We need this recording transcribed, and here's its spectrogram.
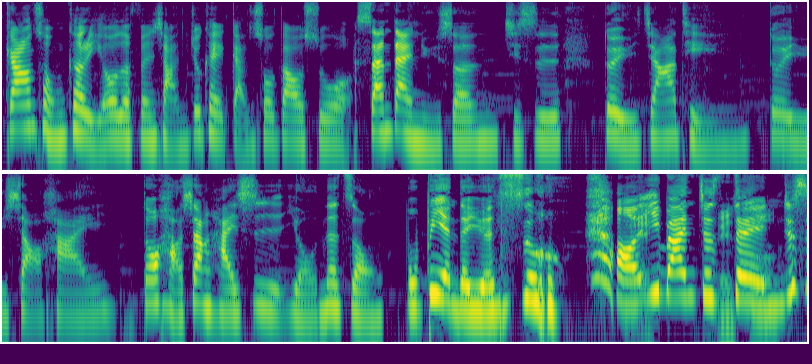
刚刚从克里欧的分享，你就可以感受到说，三代女生其实对于家庭、对于小孩，都好像还是有那种不变的元素。哦，一般就是对你就是，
